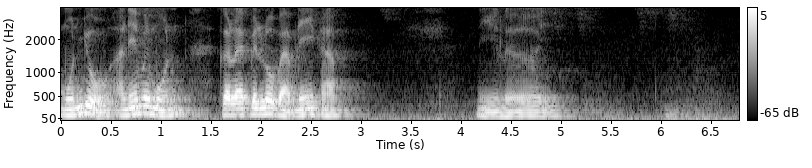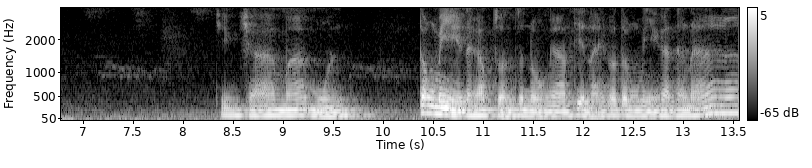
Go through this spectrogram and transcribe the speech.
หมุนอยู่ อันนี้ไม่หมุนก็เลยเป็นรูปแบบนี้ครับ นี่เลยจิงช้าม้าหมุน ต้องมีนะครับสวนสนุกงานที่ไหนก็ต้องมีกันทั้งนั้น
